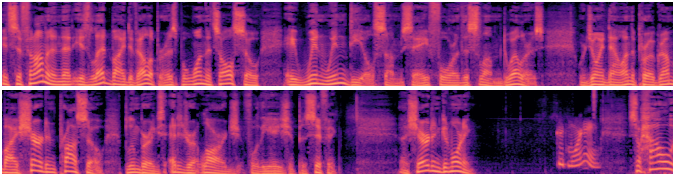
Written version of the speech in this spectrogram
It's a phenomenon that is led by developers, but one that's also a win-win deal, some say, for the slum dwellers. We're joined now on the program by Sheridan Prasso, Bloomberg's editor at large for the Asia Pacific. Uh, Sheridan, good morning. Good morning. So, how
